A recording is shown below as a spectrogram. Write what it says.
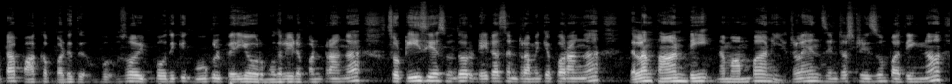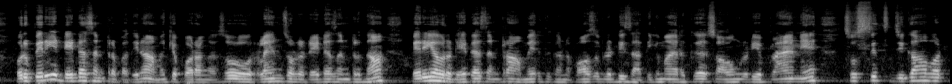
இன்வெஸ்ட்மெண்ட்டாக பார்க்கப்படுது. ஸோ இப்போதைக்கு கூகுள் பெரிய ஒரு முதலீடு பண்ணுறாங்க ஸோ டிசிஎஸ் வந்து ஒரு டேட்டா சென்டர் அமைக்க போகிறாங்க இதெல்லாம் தாண்டி நம்ம அம்பானி, ரிலையன்ஸ் இண்டஸ்ட்ரீஸும் பார்த்தீங்கன்னா, ஒரு பெரிய டேட்டா சென்டர் பார்த்தீங்கன்னா அமைக்க போகிறாங்க ஸோ ரிலையன்ஸோட டேட்டா சென்டர் தான் பெரிய ஒரு டேட்டா சென்டராக அமையறதுக்கான பாசிபிலிட்டிஸ் அதிகமாக இருக்குது ஸோ அவங்களுடைய பிளானே so six gigawatt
